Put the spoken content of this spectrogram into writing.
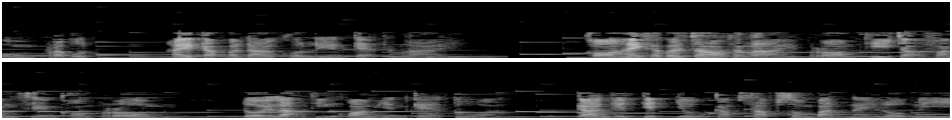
องค์พระบุตร ให้กับบรรดาคนเลี้ยงแกะทั้งหลาย ขอให้ข้าพเจ้าทั้งหลายพร้อมที่จะฟังเสียงของพระองค์ โดยละทิ้งความเห็นแก่ตัว การยึดติดอยู่กับทรัพย์สมบัติในโลกนี้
